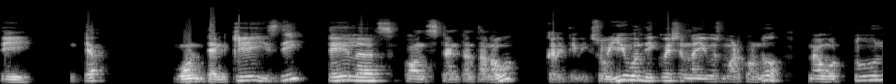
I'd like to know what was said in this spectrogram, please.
the depth one then k is the ಟೇಲರ್ಸ್ ಕಾನ್ಸ್ಟೆಂಟ್ ಅಂತ ನಾವು ಕರಿತೀವಿ ಸೊ ಈ ಒಂದು ಇಕ್ವೇಶನ್ ನ ಯೂಸ್ ಮಾಡಿಕೊಂಡು ನಾವು ಟೂಲ್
